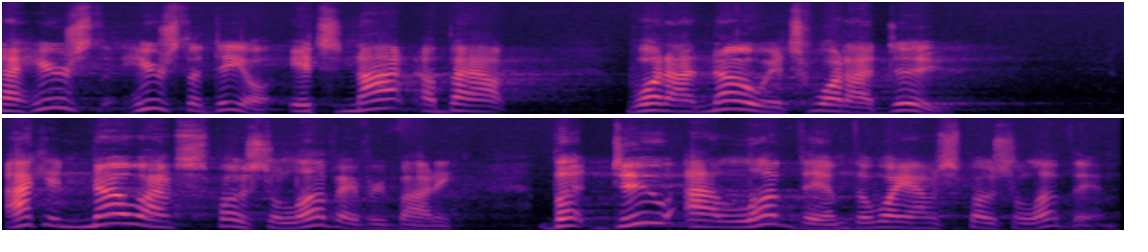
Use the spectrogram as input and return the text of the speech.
Now, here's, here's the deal it's not about what I know, it's what I do. I can know I'm supposed to love everybody, but do I love them the way I'm supposed to love them?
